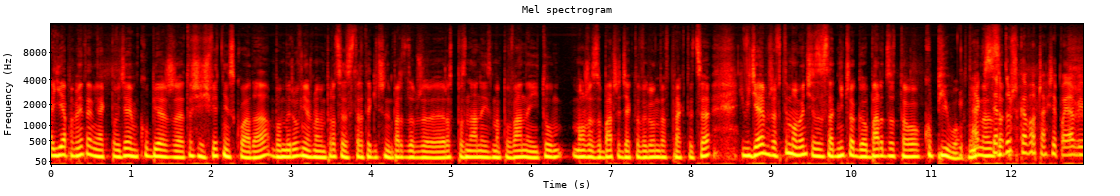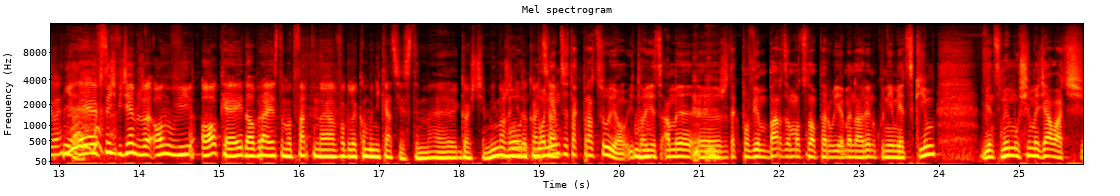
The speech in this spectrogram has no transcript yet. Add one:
I ja pamiętam, jak powiedziałem Kubie, że to się świetnie składa, bo my również mamy proces strategiczny bardzo dobrze rozpoznany i zmapowany i tu może zobaczyć, jak to wygląda w praktyce. I widziałem, że w tym momencie zasadniczo go bardzo to kupiło. Nie? Tak, no, serduszka w oczach się pojawiły. Nie, ja w sensie widziałem, że on mówi, okej, okay, dobra, jestem otwarty na w ogóle komunikację z tym e, gościem, mimo że bo, nie do końca... Bo Niemcy tak pracują i to mhm. jest, a my, e, że tak powiem, bardzo mocno operujemy na rynku niemieckim, więc my musimy działać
